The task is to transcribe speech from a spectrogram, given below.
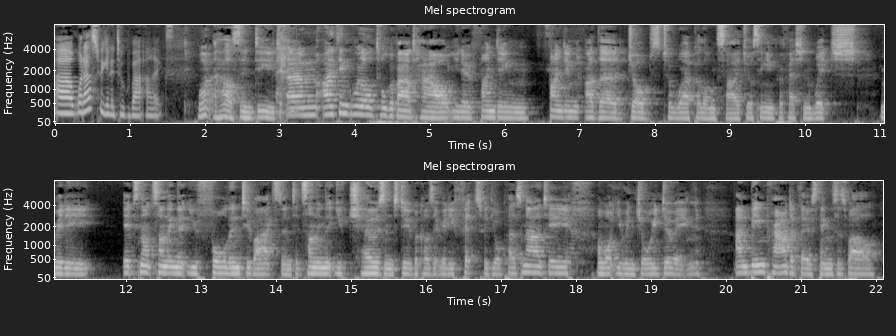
Uh, what else are we going to talk about, Alex? What else, indeed? Um, I think we'll talk about how you know finding finding other jobs to work alongside your singing profession, which really it's not something that you fall into by accident. It's something that you've chosen to do because it really fits with your personality and what you enjoy doing, and being proud of those things as well.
